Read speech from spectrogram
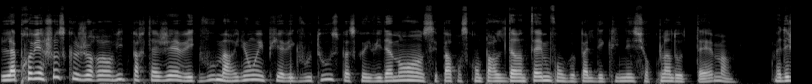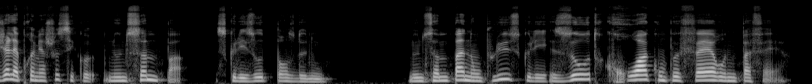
La première chose que j'aurais envie de partager avec vous, Marion, et puis avec vous tous, parce qu'évidemment, c'est pas parce qu'on parle d'un thème qu'on peut pas le décliner sur plein d'autres thèmes. Mais déjà, la première chose, c'est que nous ne sommes pas ce que les autres pensent de nous. Nous ne sommes pas non plus ce que les autres croient qu'on peut faire ou ne pas faire.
